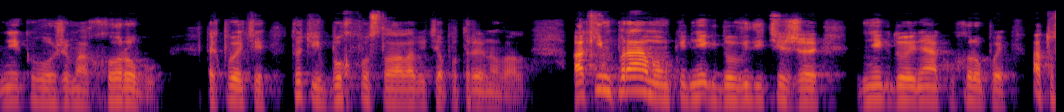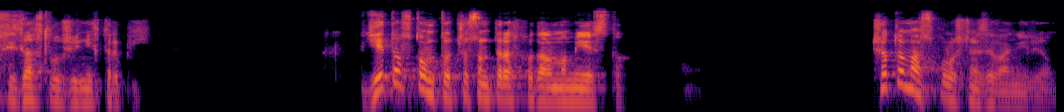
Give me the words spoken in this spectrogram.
niekoho, že má chorobu, tak poviete, to ti Boh poslal, aby ťa potrénoval. Akým právom, keď niekto vidíte, že niekto je nejakú chorobu, a to si zaslúži, nech trpí. Kde to v tomto, čo som teraz povedal, má miesto? Čo to má spoločné s Evaníliom?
